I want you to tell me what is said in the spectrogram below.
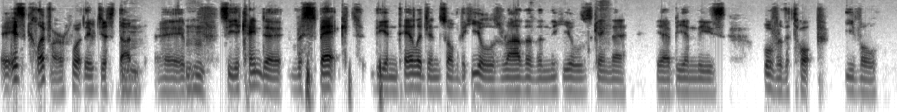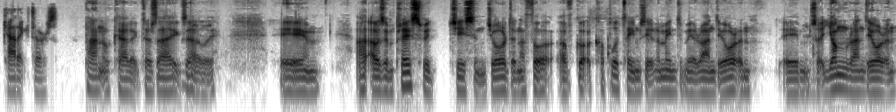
It is clever what they've just done. Um, Mhm. So you kind of respect the intelligence of the heels rather than the heels kind of yeah being these over the top evil characters. Panel characters. Aye, exactly. Um, I, I was impressed with Jason Jordan. I thought I've got a couple of times it reminded me of Randy Orton, um, sort of young Randy Orton.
